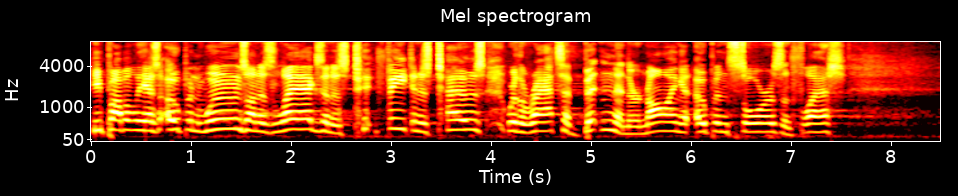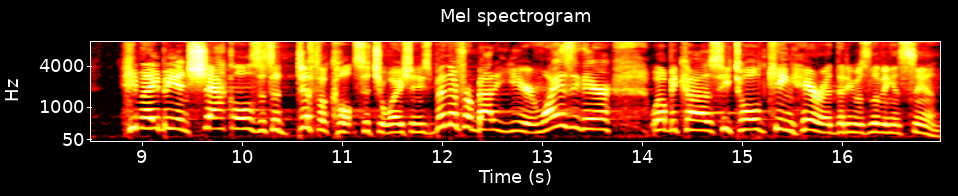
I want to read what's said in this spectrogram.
He probably has open wounds on his legs and his t- feet and his toes where the rats have bitten and they're gnawing at open sores and flesh. He may be in shackles. It's a difficult situation. He's been there for about a year. And why is he there? Well, because he told King Herod that he was living in sin.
